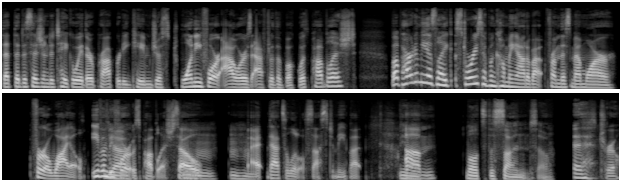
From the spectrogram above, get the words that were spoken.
that the decision to take away their property came just 24 hours after the book was published. But part of me is like, stories have been coming out about from this memoir for a while, even Yeah. before it was published. So Mhm, mhm. I- that's a little sus to me, but Yeah. um, well, it's the sun, so Eh, true.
